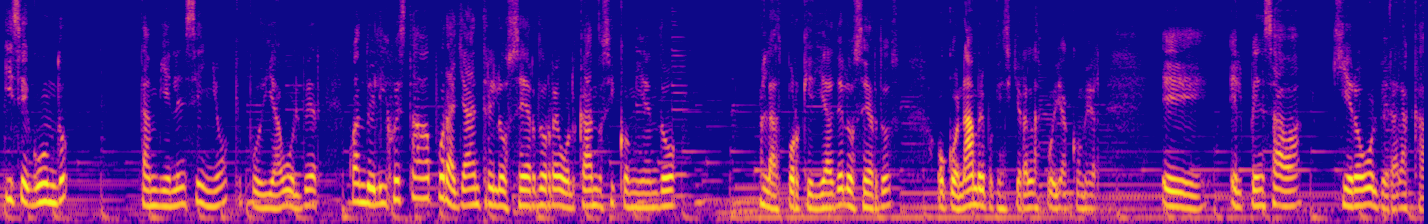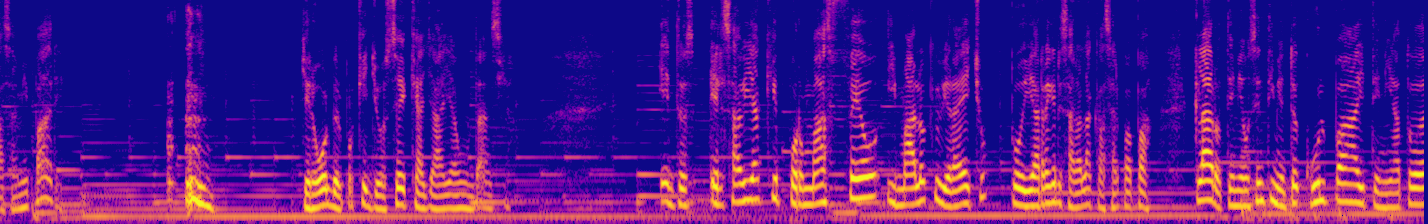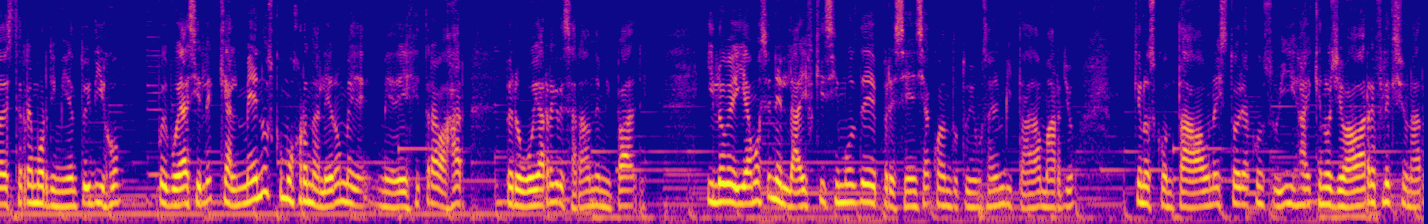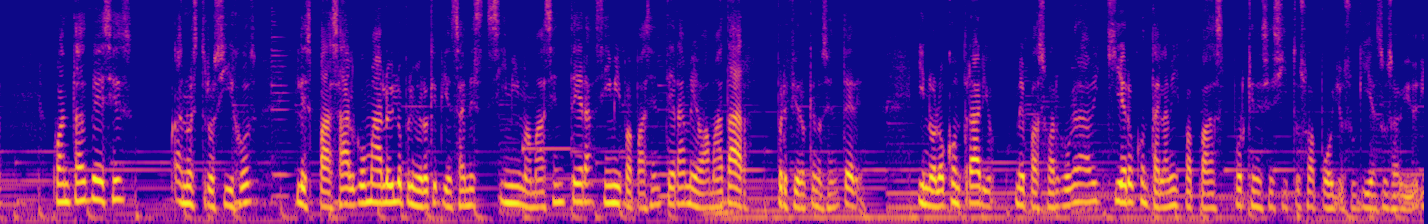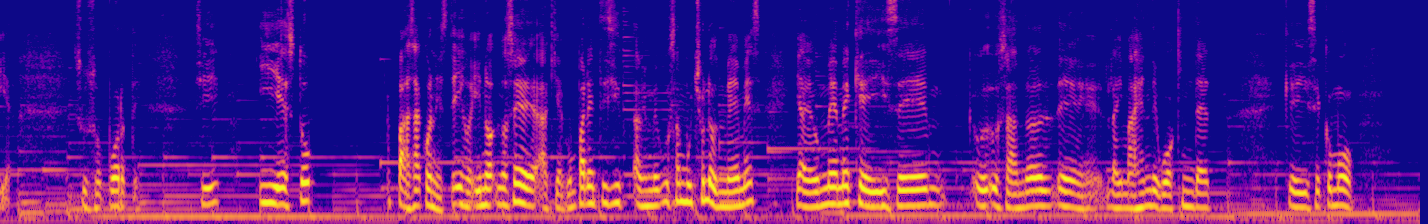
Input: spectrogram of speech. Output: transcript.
Y segundo, también le enseñó que podía volver. Cuando el hijo estaba por allá entre los cerdos revolcándose y comiendo las porquerías de los cerdos, o con hambre porque ni siquiera las podía comer, eh, él pensaba, quiero volver a la casa de mi padre quiero volver porque yo sé que allá hay abundancia. Entonces él sabía que por más feo y malo que hubiera hecho, podía regresar a la casa del papá. Claro, tenía un sentimiento de culpa y tenía todo este remordimiento y dijo, pues voy a decirle que al menos como jornalero me, deje trabajar, pero voy a regresar a donde mi padre. Y lo veíamos en el live que hicimos de presencia cuando tuvimos a la invitada Mario, que nos contaba una historia con su hija y que nos llevaba a reflexionar cuántas veces a nuestros hijos les pasa algo malo y lo primero que piensan es si mi mamá se entera, si mi papá se entera me va a matar, prefiero que no se enteren. Y no lo contrario, me pasó algo grave y quiero contarle a mis papás porque necesito su apoyo, su guía, su sabiduría, su soporte. ¿sí? Y esto pasa con este hijo. Y no, no sé, aquí hago un paréntesis, a mí me gustan mucho los memes y había un meme que dice, usando eh, la imagen de Walking Dead, que dice como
